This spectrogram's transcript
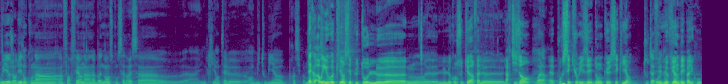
oui, aujourd'hui, donc on a un, forfait, on a un abonnement, parce qu'on s'adresse à, une clientèle euh, en B2B hein, principalement. D'accord, ah oui, votre client, c'est plutôt le, euh, le, constructeur, enfin l'artisan, voilà. Euh, pour sécuriser donc ses clients. Tout à fait. le client ne paye pas du coup?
